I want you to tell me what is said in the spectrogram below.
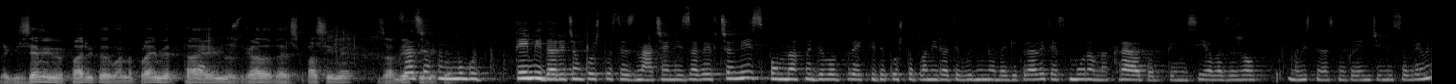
Да ги земиме парите, да го направиме таа една зграда да ја спасиме за веки Зачавме многу теми, да речем, кои што се значени за Вевчани. Спомнавме дел од проектите кои што планирате во да ги правите. Јас морам на крајот од емисијава, за жал, навистина сме ограничени со време,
